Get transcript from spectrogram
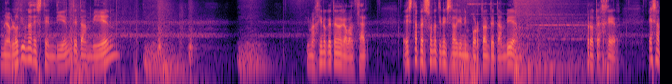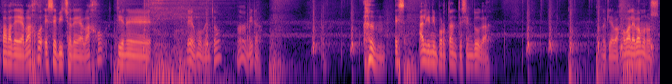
Me habló de una descendiente también. Imagino que tenga que avanzar. Esta persona tiene que ser alguien importante también. Proteger. Esa pava de ahí abajo, ese bicho de ahí abajo, tiene... Eh, un momento. Ah, mira. es alguien importante, sin duda. Aquí abajo. Vale, vámonos.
